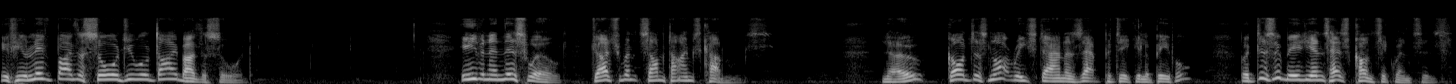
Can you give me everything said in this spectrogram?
If you live by the sword, you will die by the sword. Even in this world, Judgment sometimes comes. No, God does not reach down and zap particular people, but disobedience has consequences.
